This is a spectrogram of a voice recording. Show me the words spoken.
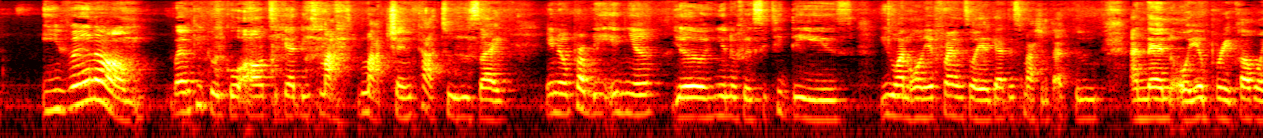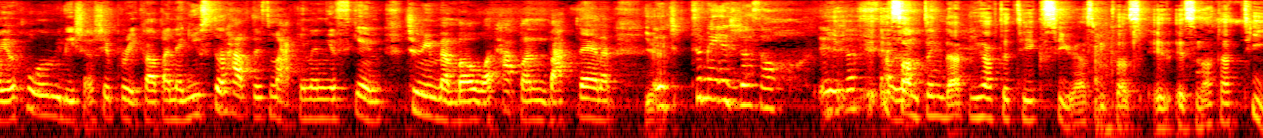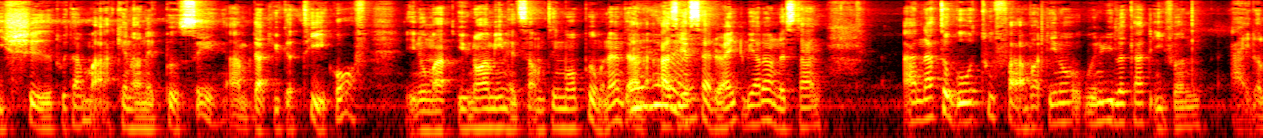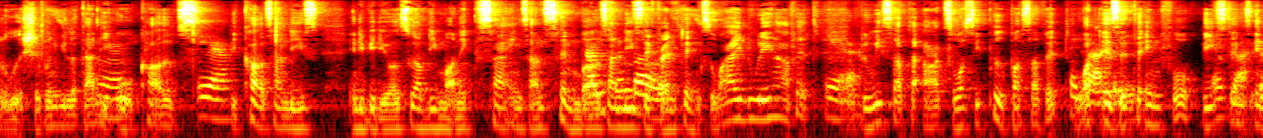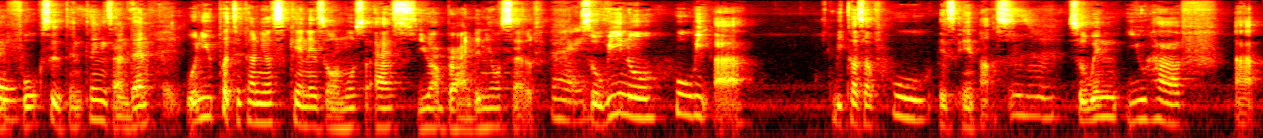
even um when people go out to get these match, matching tattoos, like you know, probably in your your university days, you and all your friends, or you get this matching tattoo, and then or your breakup or your whole relationship breakup, and then you still have this marking on your skin to remember what happened back then. And Yeah. it, to me, it's just a it's just a It's lot. something that you have to take serious because it, it's not a T-shirt with a marking on it per se um, that you could take off. You know, ma- you know what I mean. It's something more permanent, and as Mm-hmm. you said, right, we have to understand, and not to go too far, but you know, when we look at even idol worship, when we look at the occults, Yeah. the cults and these individuals who have demonic signs and symbols and, And these different things, why do they have it? Yeah. Do we start to ask what's the purpose of it? What is it to Exactly. invoke? These things Exactly. invoke certain things, and then when you put it on your skin, it's almost as you are branding yourself. Right. So we know who we are because of who is in us. Mm-hmm. So when you have a,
